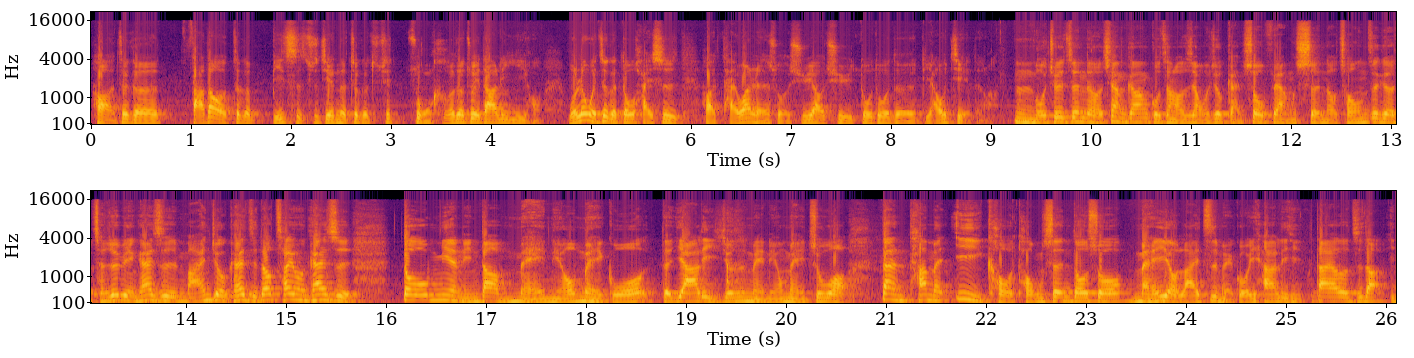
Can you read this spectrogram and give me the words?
哈这个？达到这个彼此之间的这个总和的最大利益哈，我认为这个都还是啊台湾人所需要去多多的了解的啦。嗯，我觉得真的像刚刚国成老师讲，我就感受非常深哦。从这个陈水扁开始，马英九开始，到蔡英文开始。都面临到美牛美国的压力，就是美牛美猪哦，但他们异口同声都说没有来自美国压力。大家都知道一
